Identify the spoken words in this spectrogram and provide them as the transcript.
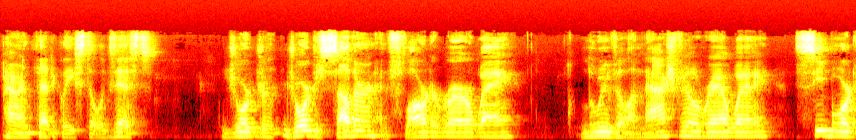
parenthetically still exists, Georgia, Georgia Southern and Florida Railway, Louisville and Nashville Railway, Seaboard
